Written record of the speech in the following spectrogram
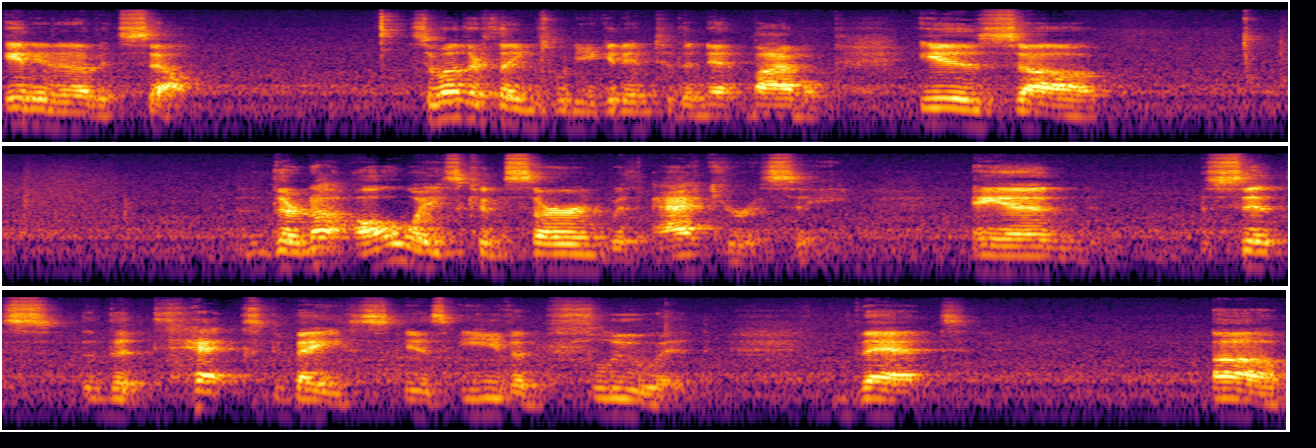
in and of itself. Some other things when you get into the Net Bible is uh, they're not always concerned with accuracy. And since the text base is even fluid, that um,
